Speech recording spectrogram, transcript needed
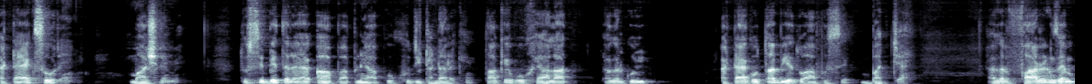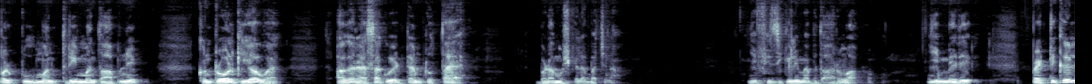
अटैक्स हो रहे हैं, माशरे में तो उससे बेहतर है आप अपने आप को खुद ही ठंडा रखें, ताकि वो ख्याल अगर कोई अटैक होता भी है तो आप उससे बच जाएँ। अगर for example two month three month आपने कंट्रोल किया हुआ है, अगर ऐसा कोई अटैम्प्ट होता है, बड़ा मुश्किल है बचना। ये फिज़िकली मैं बता रहा हूँ आप लोगों ये मेरे प्रैक्टिकल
